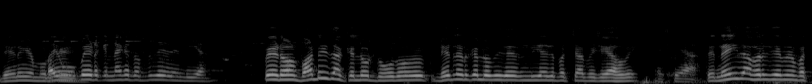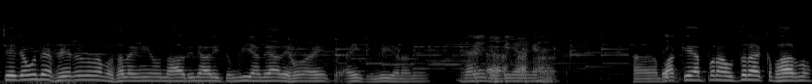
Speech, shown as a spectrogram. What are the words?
ਦੇਣਗੇ ਮੁੜ ਕੇ। ਉਹ ਭੇਡ ਕਿੰਨਾ ਕੇ ਦੁੱਧ ਦੇ ਦਿੰਦੀ ਆ? ਭੇਡ ਹੁਣ ਵਾਢੀ ਦਾ ਕਿਲੋ ਦੋ ਦੋ ਡੇਢ ਡੇਢ ਕਿਲੋ ਵੀ ਦੇ ਦਿੰਦੀ ਹੈ ਜੇ ਬੱਚਾ ਵੇਚਿਆ ਹੋਵੇ। ਅੱਛਾ। ਤੇ ਨਹੀਂ ਤਾਂ ਫਿਰ ਜਿਵੇਂ ਬੱਚੇ ਚਾਹੁੰਦੇ ਆ ਫਿਰ ਇਹਨਾਂ ਦਾ ਮਸਲਾ ਹੀ ਨਹੀਂ ਉਹ ਨਾਲ ਦੀ ਨਾਲ ਹੀ ਚੁੰਗੀ ਜਾਂਦੇ ਆ ਤੇ ਹੁਣ ਅਸੀਂ ਅਸੀਂ ਚੁੰਗੀ ਜਾਣਾ ਨੇ। ਜਾਨੀ ਜੁਗ ਜਾਣਗੇ। ਹਾਂ। ਬਾਕੀ ਆਪਣਾ ਉਧਰ ਇੱਕ ਫਾਰਮ।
